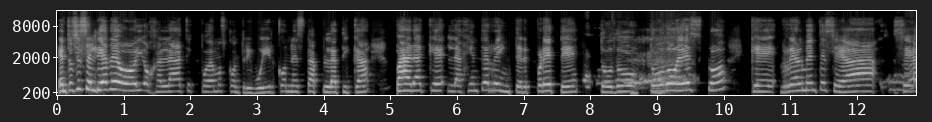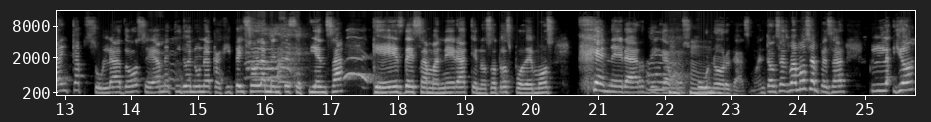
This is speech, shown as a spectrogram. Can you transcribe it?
Entonces, el día de hoy, ojalá que podamos contribuir con esta plática para que la gente reinterprete todo, todo esto que realmente se ha, se ha encapsulado, se ha metido en una cajita y solamente se piensa que es de esa manera que nosotros podemos generar, digamos, un orgasmo. Entonces, vamos a empezar. yo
